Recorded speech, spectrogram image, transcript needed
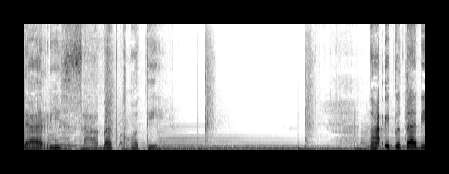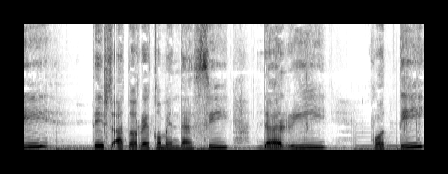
dari sahabat Kloti. Nah, itu tadi tips atau rekomendasi dari Kloti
